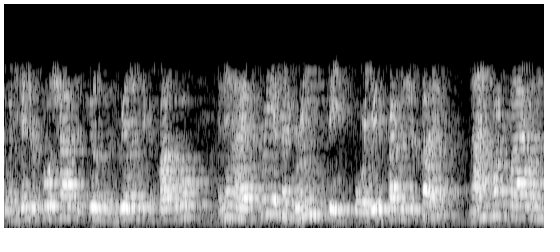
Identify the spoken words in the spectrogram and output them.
So when you hit your full shots, it feels as realistic as possible. And then I have three different green speeds for you to practice your putting. 9.5 on the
